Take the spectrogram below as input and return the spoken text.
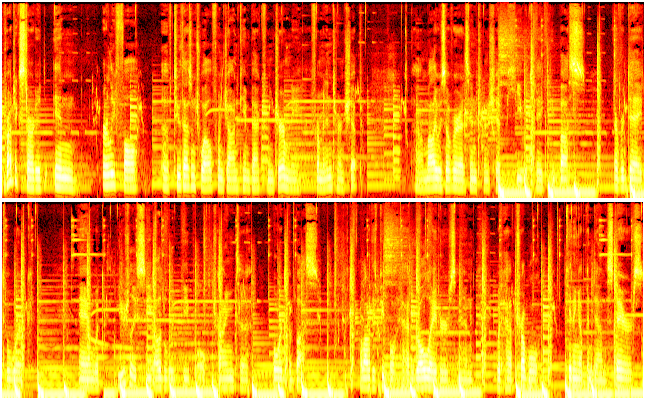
project started in early fall of 2012 when John came back from Germany from an internship. Um, while he was over at his internship, he would take the bus every day to work and would usually see elderly people trying to board the bus. A lot of these people had rollators and would have trouble getting up and down the stairs.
